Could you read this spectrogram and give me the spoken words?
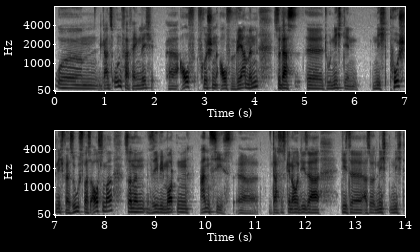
ähm, ganz unverfänglich äh, auffrischen, aufwärmen, sodass äh, du nicht den nicht push, nicht versuchst, was auszumachen, sondern sie wie Motten anziehst. Äh, das ist genau dieser, diese, also nicht, nicht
